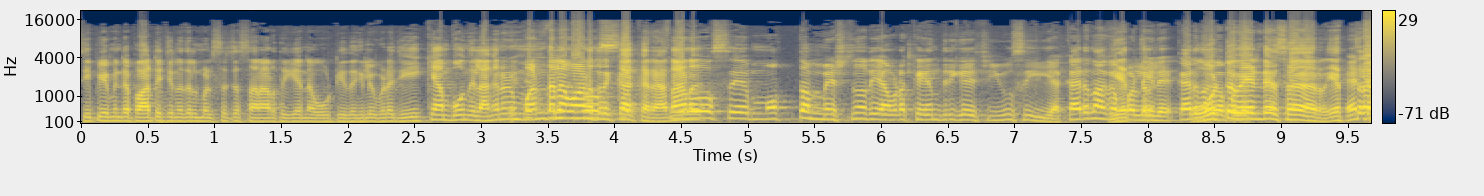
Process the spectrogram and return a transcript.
സി പി എമ്മിന്റെ പാർട്ടി ചിഹ്നത്തിൽ മത്സരിച്ച സ്ഥാനാർത്ഥിക്ക് തന്നെ വോട്ട് ചെയ്തെങ്കിലും ഇവിടെ ജയിക്കാൻ പോകുന്നില്ല. അങ്ങനെ ഒരു മണ്ഡലമാണ് തൃക്കാക്കര. അതാണ് മൊത്തം മെഷീനറി അവിടെ കേന്ദ്രീകരിച്ച് യൂസ് ചെയ്യുക. കരുനാഗപ്പള്ളിയിൽ വോട്ട് വേണ്ടേ സർ? എത്ര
